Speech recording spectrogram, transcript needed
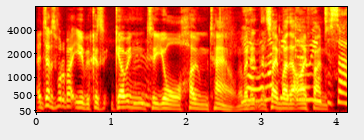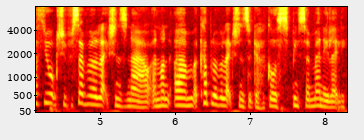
And Janice, what about you? Because going to your hometown, I mean, yeah, in well, the same way that I going found. to South Yorkshire for several elections now, and um, a couple of elections ago, God, there's been so many lately.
